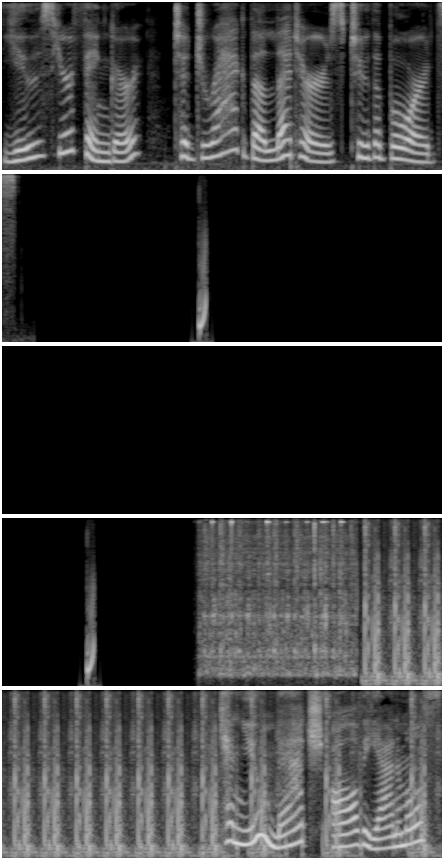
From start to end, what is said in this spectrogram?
Use your finger to drag the letters to the boards. Can you match all the animals?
